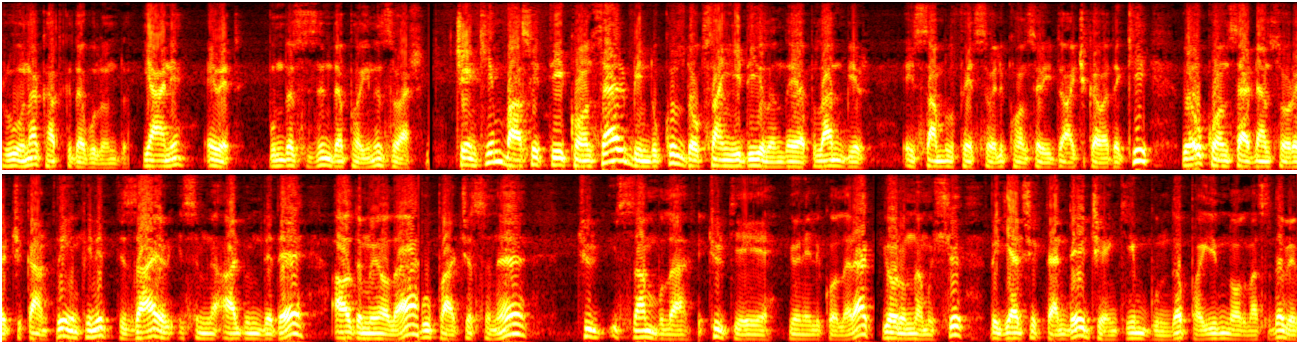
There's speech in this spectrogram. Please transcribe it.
ruhuna katkıda bulundu. Yani evet bunda sizin de payınız var. Cenk'in bahsettiği konser 1997 yılında yapılan bir İstanbul Festivali konseriydi açık havadaki ve o konserden sonra çıkan The Infinite Desire isimli albümde de Aldımyola bu parçasını Türk İstanbul'a, Türkiye'ye yönelik olarak yorumlamıştı ve gerçekten de Cenk'in bunda payının olması da ve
